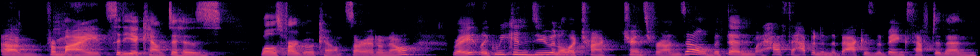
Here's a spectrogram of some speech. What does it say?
um, from my Citi account to his Wells Fargo account, sorry, I don't know, right? Like we can do an electronic transfer on Zelle, but then what has to happen in the back is the banks have to then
